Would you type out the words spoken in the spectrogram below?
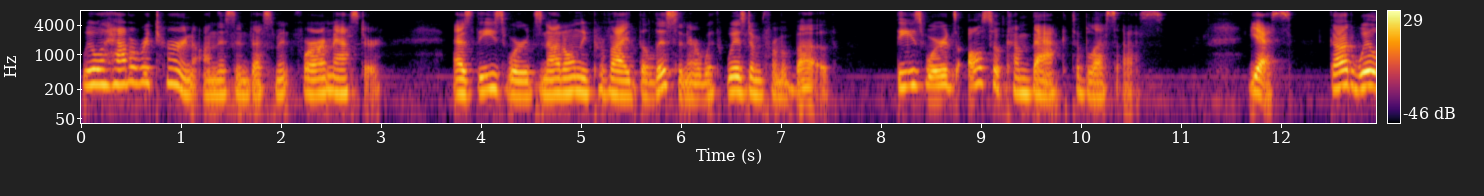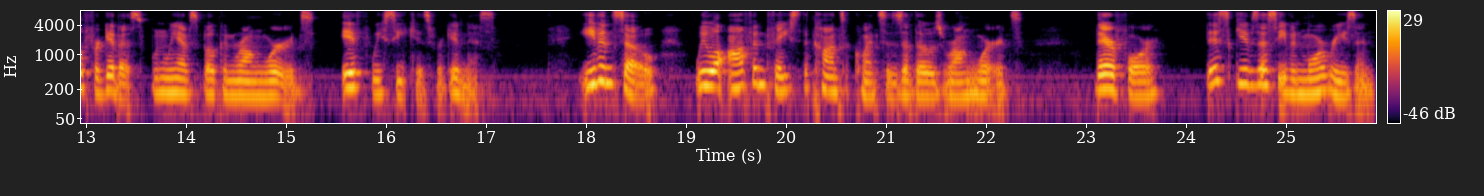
we will have a return on this investment for our Master, as these words not only provide the listener with wisdom from above, these words also come back to bless us. Yes, God will forgive us when we have spoken wrong words if we seek his forgiveness. Even so, we will often face the consequences of those wrong words. Therefore, this gives us even more reason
